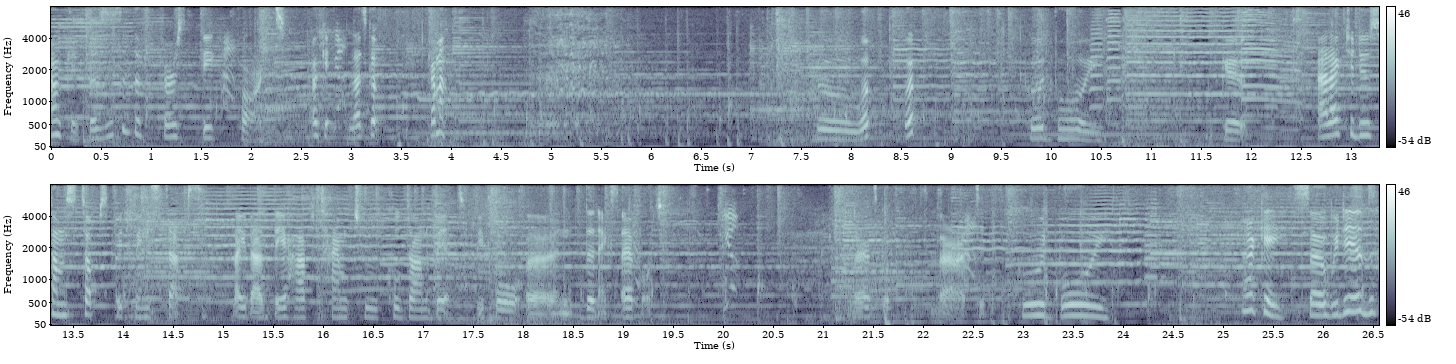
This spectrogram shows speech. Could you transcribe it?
Okay, so this is the first big part. Okay, let's go. Come on. Go, whoop, whoop. Good boy. Good. I like to do some stops between steps, like that they have time to cool down a bit before uh, the next effort. Let's go. That's it. Good boy. Okay, so we did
